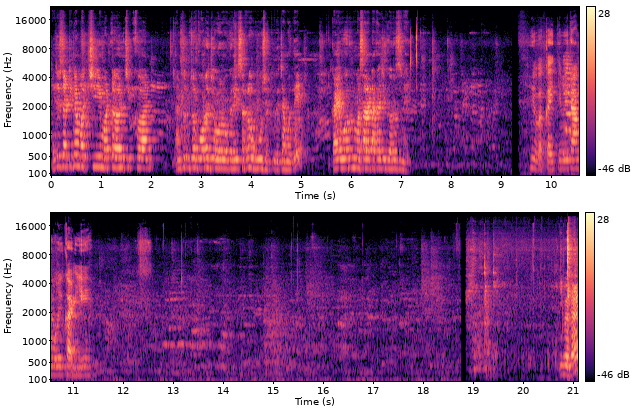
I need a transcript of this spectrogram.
त्याच्यासाठी ना मच्छी मटण चिकन आणि तुमचं गोडं जेवण वगैरे हे सगळं होऊ शकतं त्याच्यामध्ये. काही वरून मसाला टाकायची गरज नाही. हे बघा इथे मी रांगोळी काढली. ही बघा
